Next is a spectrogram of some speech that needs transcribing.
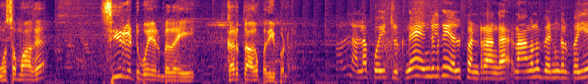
மோசமாக சீர்கெட்டு போய் என்பதை கருத்தாக பதிவு பண்ணுறேன் நல்லா போயிட்டுருக்குங்க. எங்களுக்கும் ஹெல்ப் பண்ணுறாங்க நாங்களும் பெண்கள் போய்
